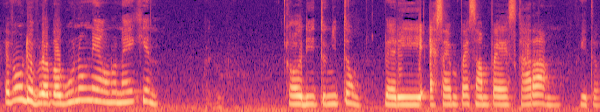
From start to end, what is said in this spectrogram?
Emang udah berapa gunung nih yang lu naikin? Kalau dihitung-hitung dari SMP sampai sekarang gitu.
